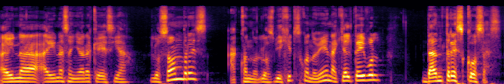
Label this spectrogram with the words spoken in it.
hay una, hay una señora que decía, los hombres, cuando, los viejitos cuando vienen aquí al table, dan tres cosas.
